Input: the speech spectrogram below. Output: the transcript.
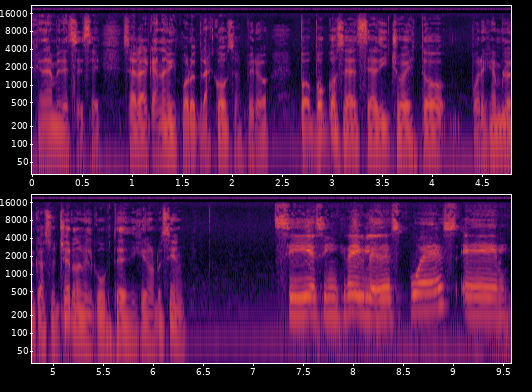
generalmente se, se, habla del cannabis por otras cosas, pero po- poco se, ha- se ha dicho esto, por ejemplo, en el caso de Chernobyl, como ustedes dijeron recién. Sí, es increíble. Después, eh,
